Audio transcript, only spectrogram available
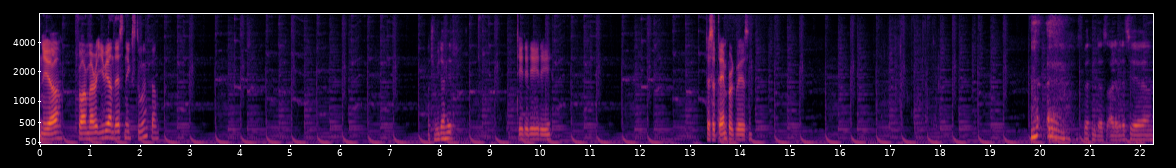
Ja, vor allem weil ich währenddessen nichts tun kann. Hat schon wieder Hit. Die, die, die, die. Das ist ein Tempel gewesen. Was wird denn das, Alter? Wird das hier.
